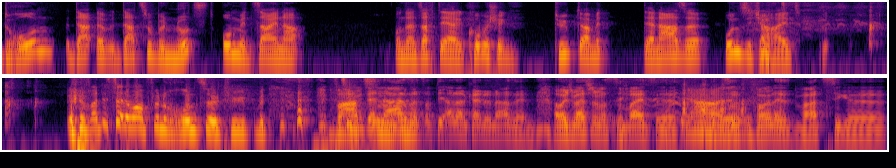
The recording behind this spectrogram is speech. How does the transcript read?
Drohnen da, äh, dazu benutzt, um mit seiner, und dann sagt der komische Typ da mit der Nase, Unsicherheit. Was ist denn überhaupt für ein Runzeltyp mit Die mit der Warzen? Nase, als ob die anderen keine Nase hätten. Aber ich weiß schon, was du meinst. Ey. Ja, so äh, voll das warzige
